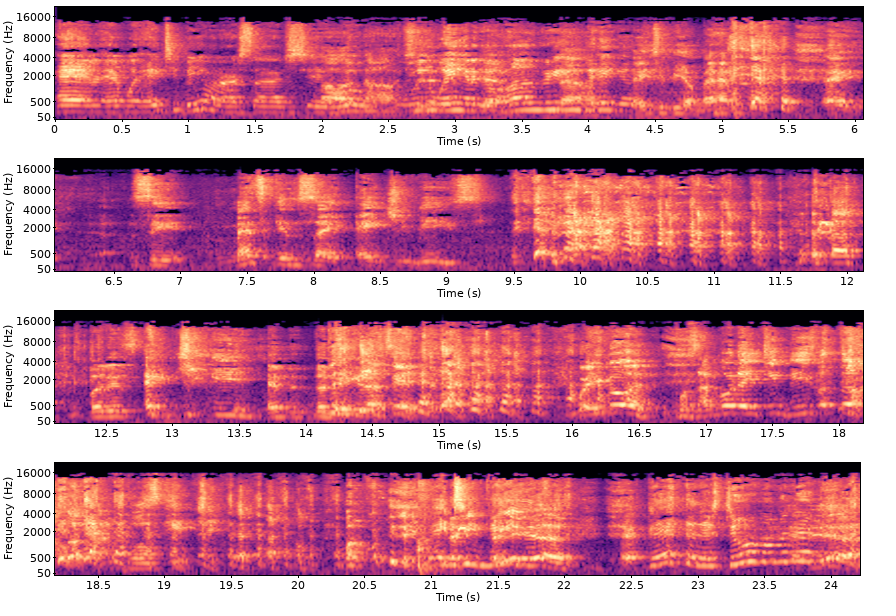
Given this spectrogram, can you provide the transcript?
And and with HEB on our side, shit, Oh we, no, we, shit. we ain't gonna go Yeah. hungry. We gonna, HEB a bad hey, see, Mexicans say HEBs. but it's H E and the, the D, that's it. Where you going? Pues I'm going to HEBs with the HEB? Yeah. Yeah, there's two of them in there. Yeah.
